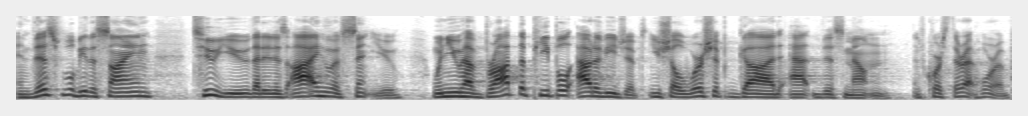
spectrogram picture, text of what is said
and this will be the sign to you that it is I who have sent you. When you have brought the people out of Egypt, you shall worship God at this mountain. And of course, they're at Horeb.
